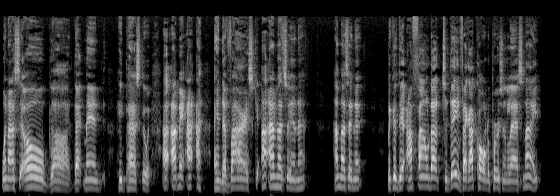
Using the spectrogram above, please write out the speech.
when I say, "Oh God, that man he passed away." I, I mean, I, I, and the virus. I, I'm not saying that. I'm not saying that because I found out today. In fact, I called a person last night,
